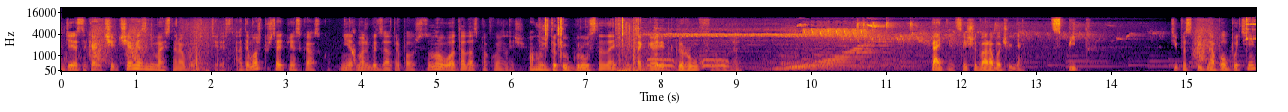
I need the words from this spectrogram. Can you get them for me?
Интересно, как, чем я занимаюсь на работе, интересно? А ты можешь почитать мне сказку? Нет, может быть, завтра получится. Ну вот, тогда спокойно ночи. Он уже такой грустно, знаете, он так говорит, грустно уже. Пятница, еще два рабочих дня. Спит. Типа спит на полпути.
